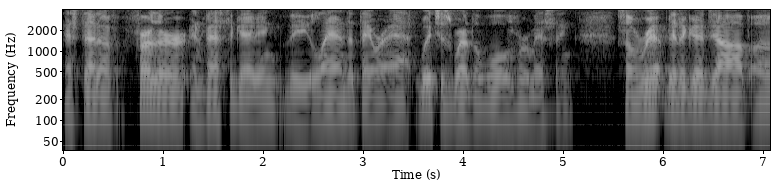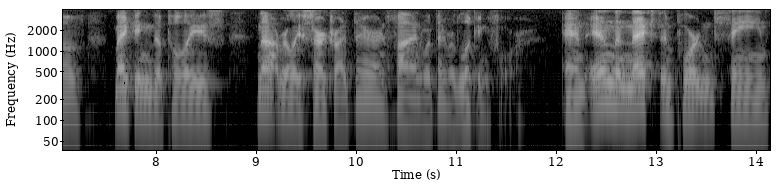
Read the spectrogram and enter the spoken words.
instead of further investigating the land that they were at, which is where the wolves were missing. So Rip did a good job of making the police not really search right there and find what they were looking for. And in the next important scene,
